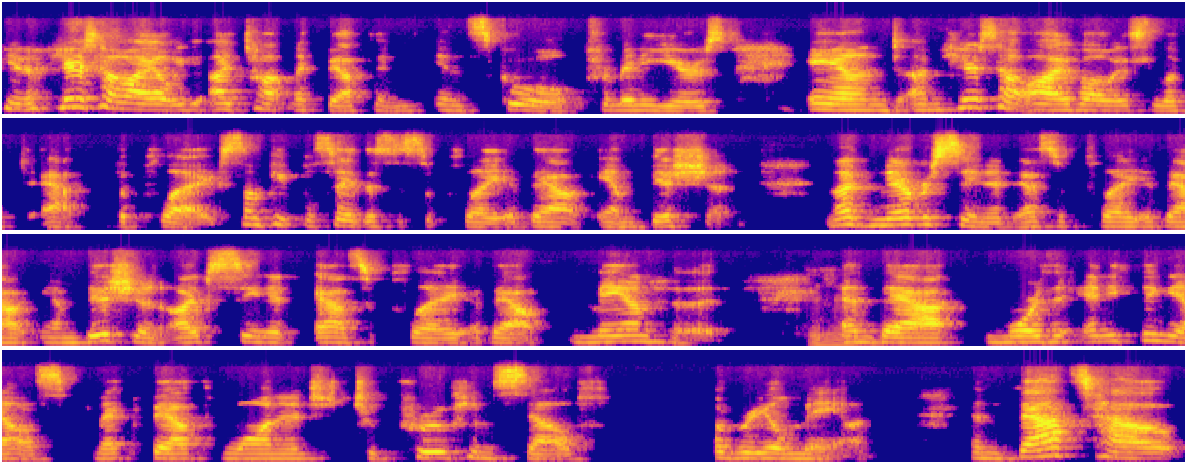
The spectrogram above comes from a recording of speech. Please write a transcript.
you know here's how i always i taught macbeth in, in school for many years. And um, here's how i've always looked at the play. Some people say this is a play about ambition and i've never seen it as a play about ambition. I've seen it as a play about manhood. Mm-hmm. and that more than anything else macbeth wanted to prove himself a real man and that's how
